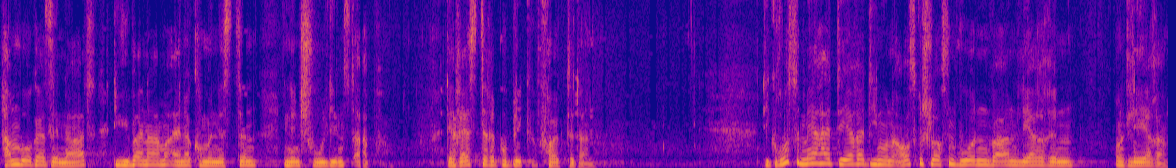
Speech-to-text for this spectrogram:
Hamburger Senat die Übernahme einer Kommunistin in den Schuldienst ab. Der Rest der Republik folgte dann. Die große Mehrheit derer, die nun ausgeschlossen wurden, waren Lehrerinnen und Lehrer.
